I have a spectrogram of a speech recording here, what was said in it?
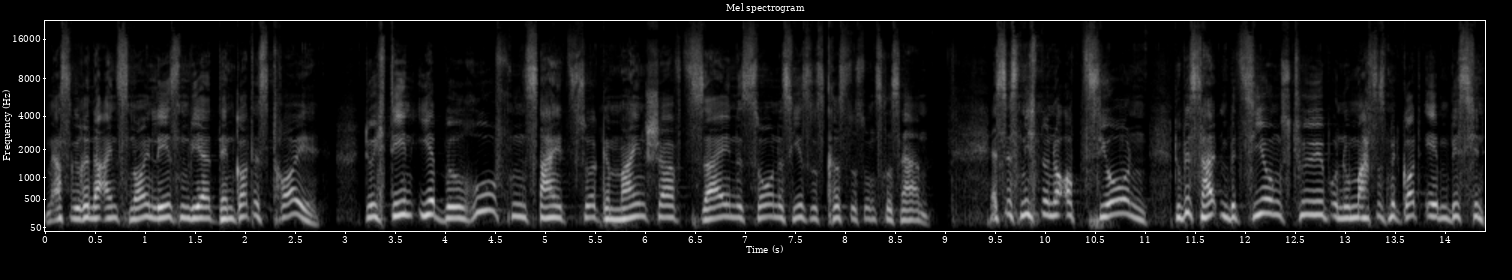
Im 1. Korinther 1.9 lesen wir, denn Gott ist treu, durch den ihr berufen seid zur Gemeinschaft seines Sohnes Jesus Christus, unseres Herrn. Es ist nicht nur eine Option. Du bist halt ein Beziehungstyp und du machst es mit Gott eben ein bisschen.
